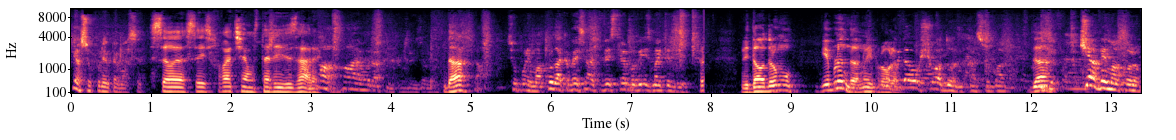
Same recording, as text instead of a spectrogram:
Ia să o punem pe masă. Să, să-i facem sterilizare. Ah, hai o rapid, rezolvăm. Da? Da. Să o punem acum, dacă vezi, vezi treabă, veniți mai târziu. Îi dau drumul? E blândă, nu-i Îi problemă. dau și o adorm ca să o bag. Da? Ce avem acolo?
